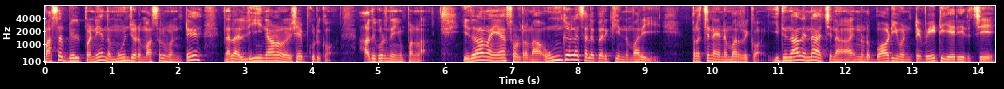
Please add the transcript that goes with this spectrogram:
மசில் பில்ட் பண்ணி அந்த மூஞ்சோட மசில் வந்துட்டு நல்லா லீனான ஒரு ஷேப் கொடுக்கும். அது கூட நீங்கள் பண்ணலாம். இதெல்லாம் நான் ஏன் சொல்கிறேன்னா உங்களை சில பேருக்கு இந்த மாதிரி பிரச்சனை என்ன மாதிரி இருக்கும்? இதனால் என்ன ஆச்சுன்னா என்னோடய பாடி வந்துட்டு வெயிட் ஏறிடுச்சு.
